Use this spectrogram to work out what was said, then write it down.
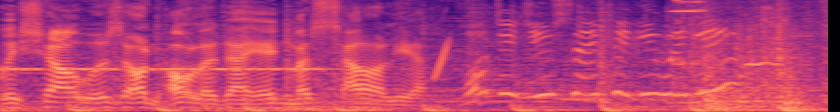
Wish I was on holiday in Massalia. What did you say, Piggy Wiggy?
